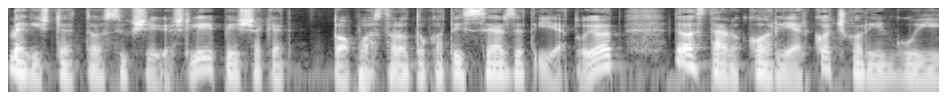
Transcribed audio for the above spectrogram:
Meg is tette a szükséges lépéseket, tapasztalatokat is szerzett ilyet-olyat, de aztán a karrier kacskaringói,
